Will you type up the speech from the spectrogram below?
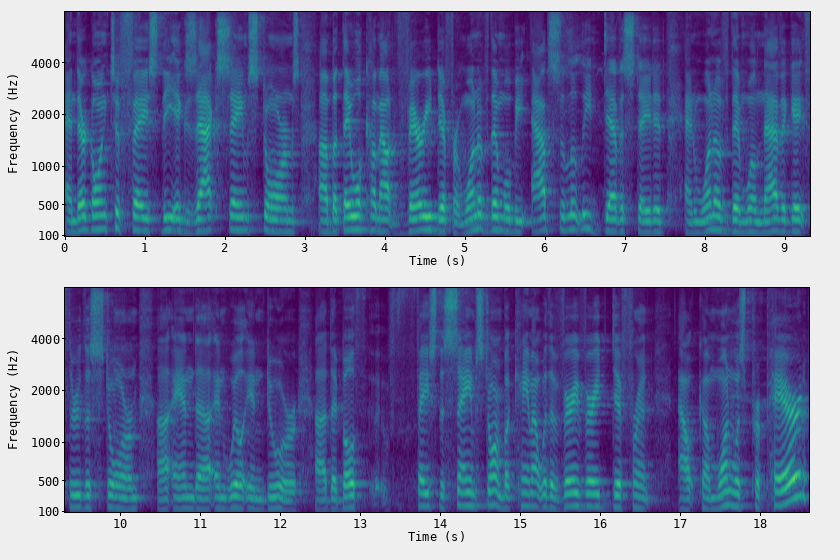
and they're going to face the exact same storms, uh, but they will come out very different. One of them will be absolutely devastated, and one of them will navigate through the storm uh, and, uh, and will endure. Uh, they both faced the same storm, but came out with a very, very different outcome. One was prepared,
